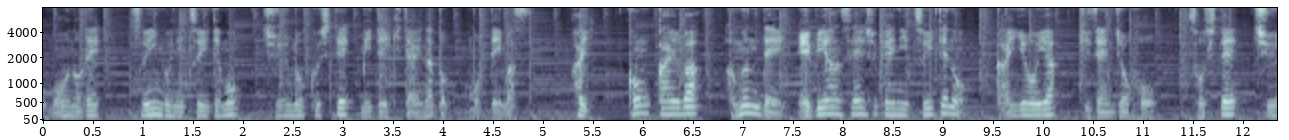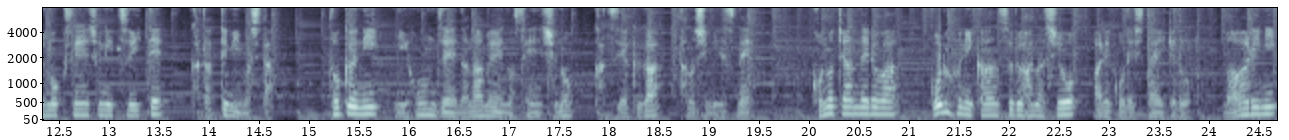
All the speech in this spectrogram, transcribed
思うので、スイングについても注目して見ていきたいなと思っています。はい。今回はアムンデイエビアン選手権についての概要や事前情報、そして注目選手について語ってみました。特に日本勢7名の選手の活躍が楽しみですね。このチャンネルはゴルフに関する話をあれこれしたいけど、周りに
